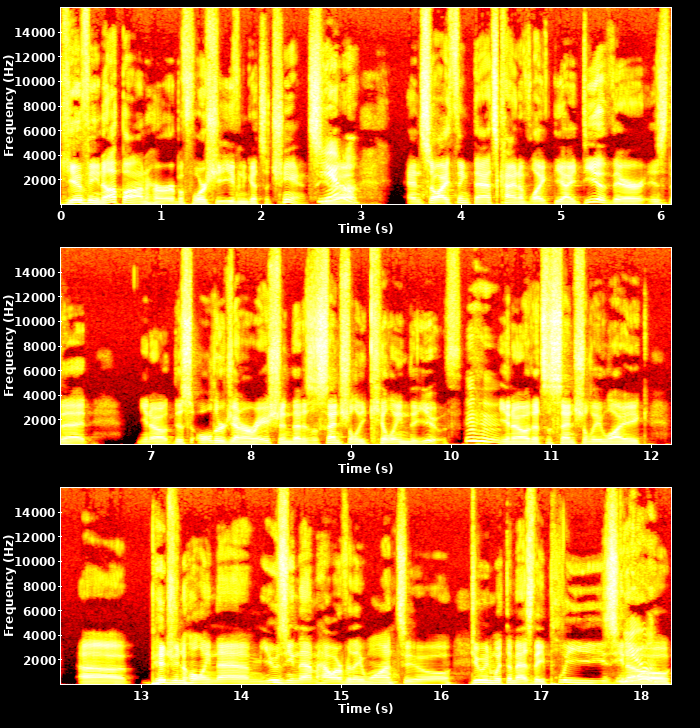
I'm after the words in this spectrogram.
giving up on her before she even gets a chance you Yeah. know and so i think that's kind of like the idea there is that you know this older generation that is essentially killing the youth Mm-hmm. you know that's essentially like uh pigeonholing them using them however they want to doing with them as they please you Yeah. know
